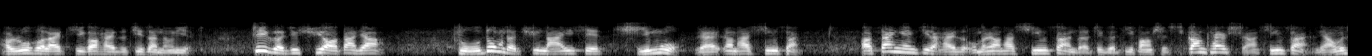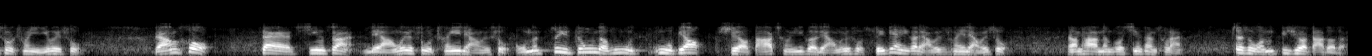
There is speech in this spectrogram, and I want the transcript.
啊如何来提高孩子计算能力？这个就需要大家。主动的去拿一些题目来让他心算，啊，三年级的孩子，我们让他心算的这个地方是刚开始啊，心算两位数乘以一位数，然后再心算两位数乘以两位数，我们最终的目目标是要达成一个两位数，随便一个两位数乘以两位数，让他能够心算出来，这是我们必须要达到的，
